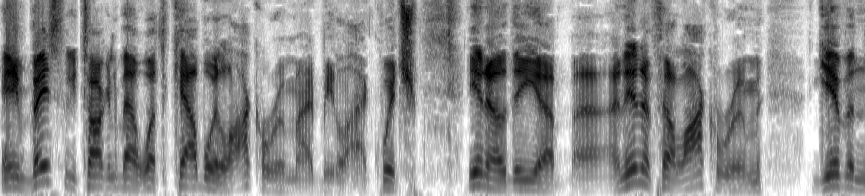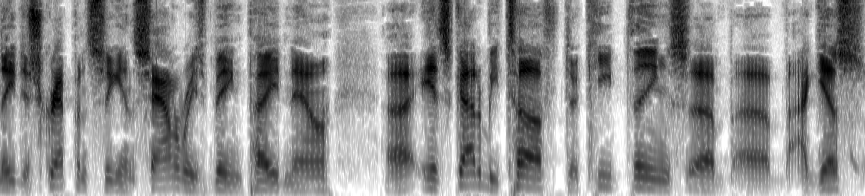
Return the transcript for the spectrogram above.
and basically talking about what the Cowboy locker room might be like. Which, you know, the uh, uh, an NFL locker room, given the discrepancy in salaries being paid now uh, it's got to be tough to keep things, uh, uh, I guess,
